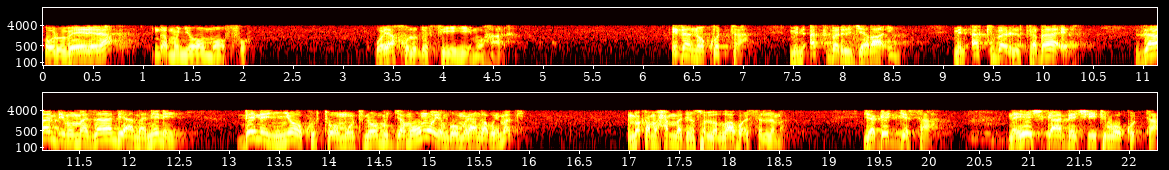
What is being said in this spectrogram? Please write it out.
olubeerera nga munyomoofu wayakhuludu fiihi muhaana idhan okutta min akbar aljaraim min akbar alkabair zambi mu mazambi amanene dene nnyo okutta omuntu n'omugjamu omwoyo ng'omulanga bwemage mbaka muhammadin sal llah ali sallama yagejjesa naye ekigambo ekiyitibwa okutta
